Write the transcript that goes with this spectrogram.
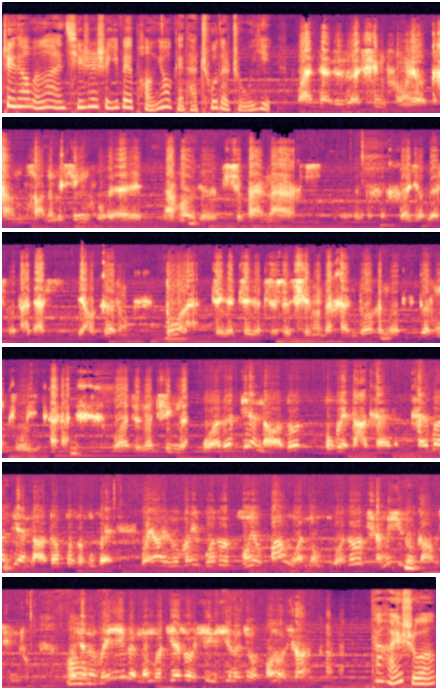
这条文案其实是一位朋友给他出的主意，完全是热心朋友，看我们跑那么辛苦的，然后就吃饭呐、喝酒的时候，大家聊各种多了。这个这个只是其中的很多很多各种主意，我只能听着。我的电脑都不会打开的，开关电脑都不怎么会。我要有个微博，都是朋友帮我弄，我都程序都搞不清楚。我现在唯一的能够接受信息的就是朋友圈。他还说，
